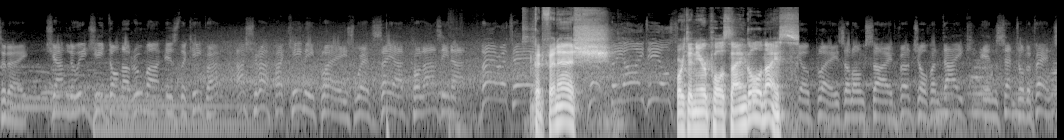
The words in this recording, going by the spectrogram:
Today. Gianluigi Donnarumma is the keeper. Achraf Hakimi plays with Sead Kolasinac. There it is. Good finish. Worked a near post angle. Nice. Plays alongside Virgil van Dijk in central defence.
